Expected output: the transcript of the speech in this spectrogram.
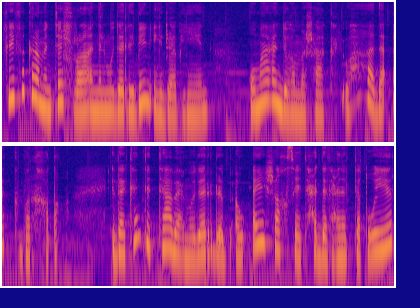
في فكرة منتشرة أن المدربين إيجابيين وما عندهم مشاكل وهذا أكبر خطأ. إذا كنت تتابع مدرب أو أي شخص يتحدث عن التطوير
